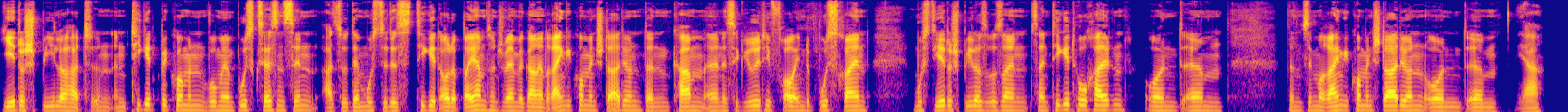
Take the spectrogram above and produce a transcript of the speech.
jeder Spieler hat ein, ein, Ticket bekommen, wo wir im Bus gesessen sind. Also der musste das Ticket auch dabei haben, sonst wären wir gar nicht reingekommen ins Stadion. Dann kam äh, eine Security-Frau in den Bus rein, musste jeder Spieler so sein, sein Ticket hochhalten und ähm, dann sind wir reingekommen ins Stadion und ähm, ja,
